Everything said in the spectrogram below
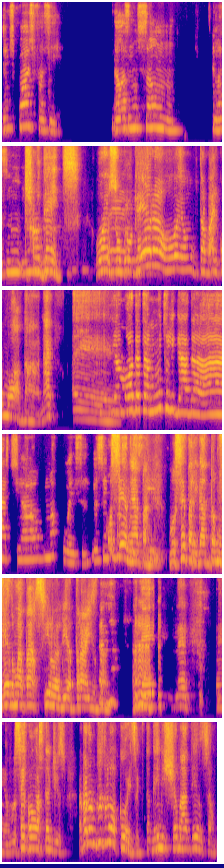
a gente pode fazer. Elas não são. Elas não. não... Excludentes. Ou eu é... sou blogueira ou eu trabalho com moda, né? É... E a moda está muito ligada à arte, a alguma coisa. Eu você, né, tá, você está ligado? Estamos vendo uma Tarsila ali atrás da, né? É, você gosta disso. Agora, me diz uma coisa que também me chama a atenção.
